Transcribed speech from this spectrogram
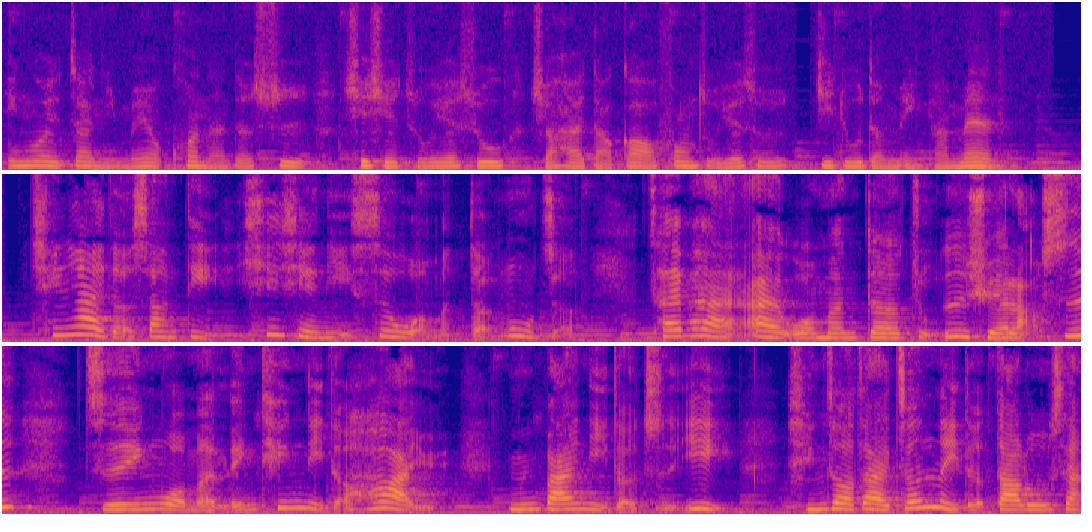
因为在你没有困难的事。谢谢主耶稣。小孩祷告，奉主耶稣基督的名，阿门。亲爱的上帝，谢谢你是我们的牧者，差派爱我们的主日学老师。指引我们聆听你的话语，明白你的旨意，行走在真理的道路上。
